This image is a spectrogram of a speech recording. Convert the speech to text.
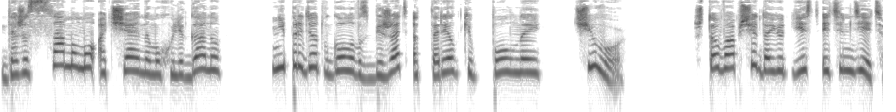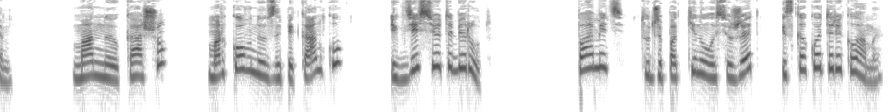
даже самому отчаянному хулигану не придет в голову сбежать от тарелки полной чего? Что вообще дают есть этим детям? Манную кашу? Морковную запеканку? И где все это берут? Память тут же подкинула сюжет из какой-то рекламы.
